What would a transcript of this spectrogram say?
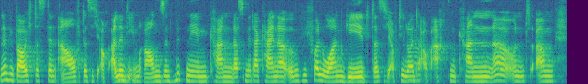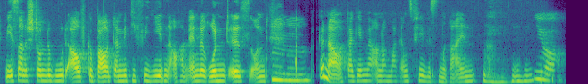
ne, wie baue ich das denn auf, dass ich auch alle, die im Raum sind, mitnehmen kann, dass mir da keiner irgendwie verloren geht, dass ich auf die Leute auch achten kann. Ne? Und und ähm, wie ist so eine Stunde gut aufgebaut, damit die für jeden auch am Ende rund ist. Und mhm. genau, da geben wir auch noch mal ganz viel Wissen rein. Ja,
